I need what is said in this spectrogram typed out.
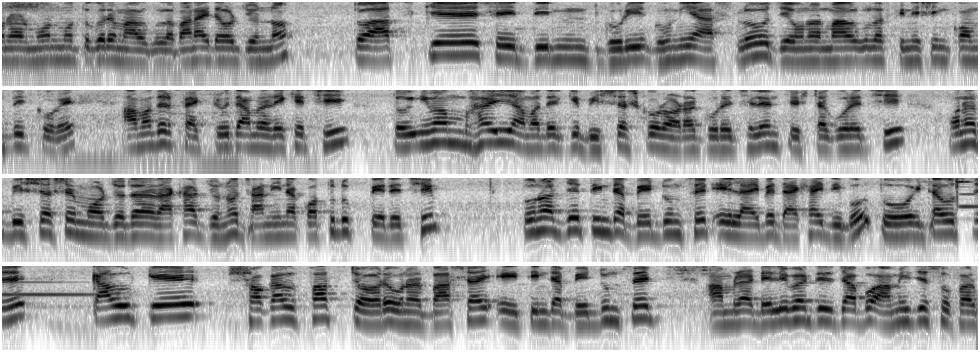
ওনার মন মতো করে মালগুলো বানাই দেওয়ার জন্য। তো আজকে সেই দিন ঘুরিয়ে ঘনিয়ে আসলো যে ওনার মালগুলো ফিনিশিং কমপ্লিট করে আমাদের ফ্যাক্টরিতে আমরা রেখেছি। তো ইমাম ভাই আমাদেরকে বিশ্বাস করে অর্ডার করেছিলেন, চেষ্টা করেছি। ওনার বিশ্বাসের মর্যাদা রাখার জন্য, জানি না কতটুকু পেরেছি। তো ওনার যে তিনটা বেডরুম সেট এই লাইভে দেখাই দিব। তো এটা হচ্ছে কালকে সকাল ফার্স্ট আওয়ারে ওনার বাসায় এই তিনটা বেডরুম সেট আমরা ডেলিভারি দিয়ে যাব। আমি যে সোফার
